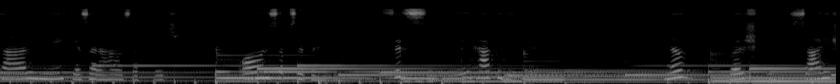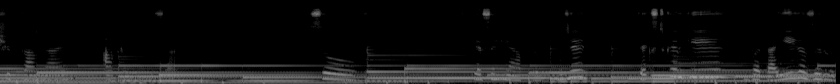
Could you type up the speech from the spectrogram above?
साल में कैसा रहा सब कुछ? और सबसे पहले फिर से हैप्पी न्यू ईयर नव वर्ष की सारी शुभकामनाएँ आप लोगों के साथ। सो so, कैसे हैं आप लोग? मुझे टेक्स्ट करके बताइएगा ज़रूर।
